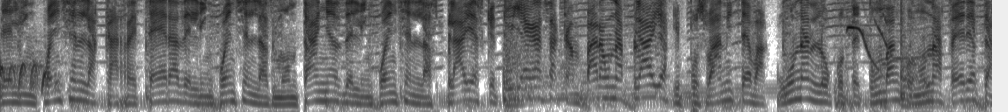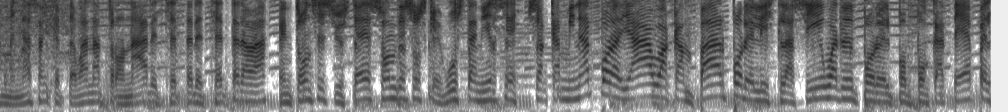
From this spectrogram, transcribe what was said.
Delincuencia en la carretera, delincuencia en las montañas, delincuencia en las playas, que tú llegas a acampar a una playa y pues van y te vacunan, loco, te tumban con una feria, te amenazan que te van a tronar, etcétera, etcétera, ¿va? Entonces, si ustedes son de esos que gustan irse, o sea, caminar por allá o acampar por el Iztaccíhuatl, por el Popocatépetl,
